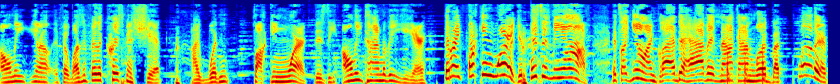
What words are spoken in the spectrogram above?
only, you know, if it wasn't for the Christmas shit, I wouldn't fucking work. This is the only time of the year that I fucking work. It pisses me off. It's like, you know, I'm glad to have it, knock on wood, but mother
